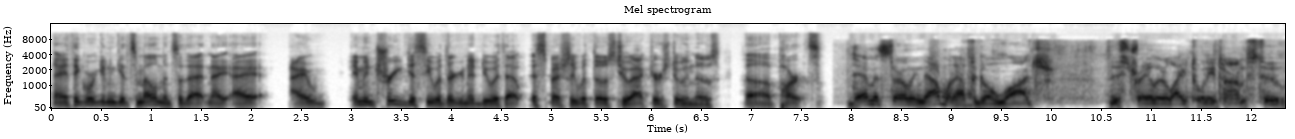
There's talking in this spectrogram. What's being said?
And I think we're going to get some elements of that, and I, I, I am intrigued to see what they're going to do with that, especially with those two actors doing those uh, parts. Damn it, Sterling! Now I'm gonna have to go watch this trailer like 20 times too.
